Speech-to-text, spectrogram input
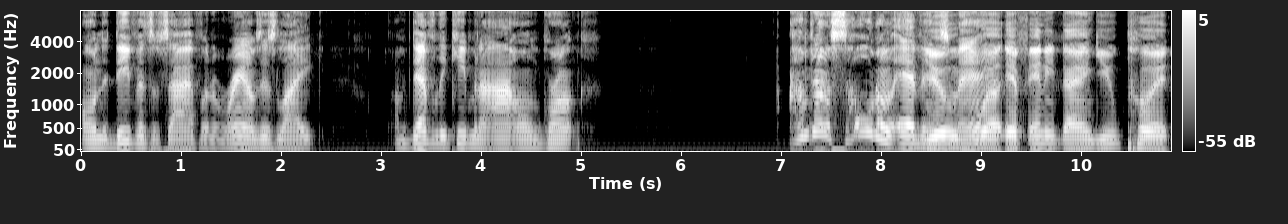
on the defensive side for the Rams, it's like I'm definitely keeping an eye on Gronk. I'm not sold on Evans, you, man. Well, if anything, you put.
